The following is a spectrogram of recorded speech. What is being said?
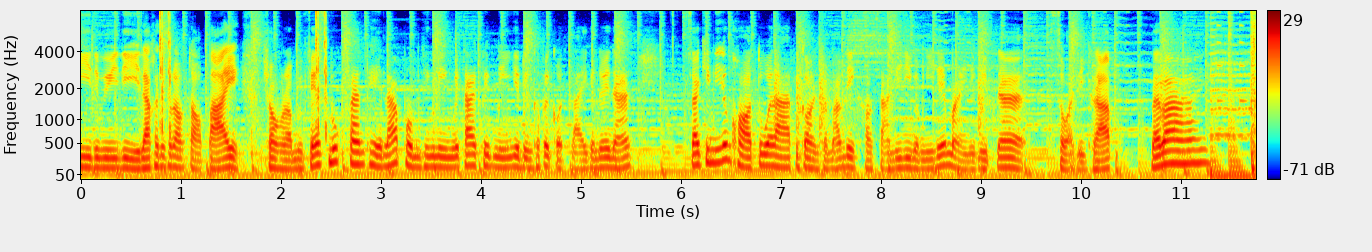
ดีๆดีดีๆแล้วก็จะเราต่อไป ช่องของเรามี Facebook Fanpage แล้วผมทิ้งลิงก์ไว้ใต้คลิปนี้อย่าลืมเข้าไปกดไลค์กันด้วยนะสำหรับคลิปนี้ต้องขอตัวลาไปก่อนกับอัปเดตข่าวสารดีๆแบบนี้ได้ใหม่ในคลิปหน้า สวัสดีครับบ๊ายบาย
